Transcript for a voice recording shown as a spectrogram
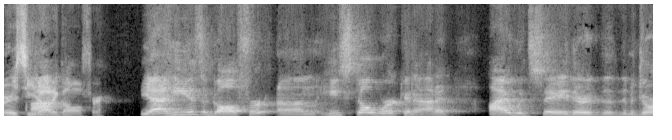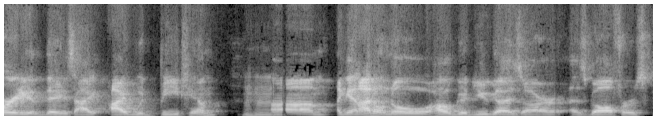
or is he not uh, a golfer? Yeah, he is a golfer. Um, he's still working at it. I would say there the, the, majority of the days I I would beat him. Mm-hmm. Um, again, I don't know how good you guys are as golfers.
